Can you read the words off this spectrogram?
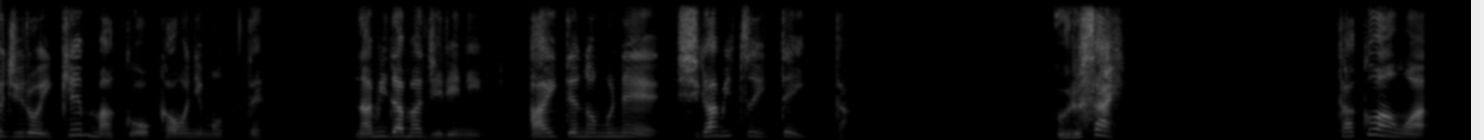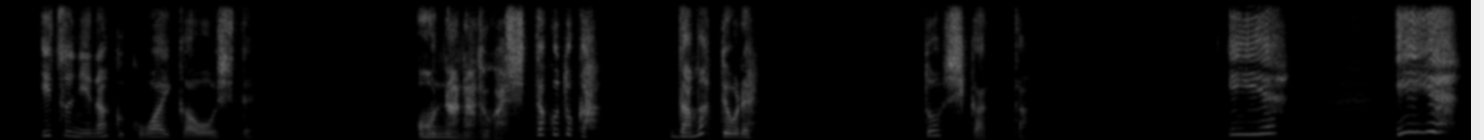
白い剣幕を顔に持って、涙混じりに相手の胸へしがみついていった。うるさい。たくあんはいつになく怖い顔をして、女などが知ったことか。黙っておれ。と叱った。いいえ、いいえ。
